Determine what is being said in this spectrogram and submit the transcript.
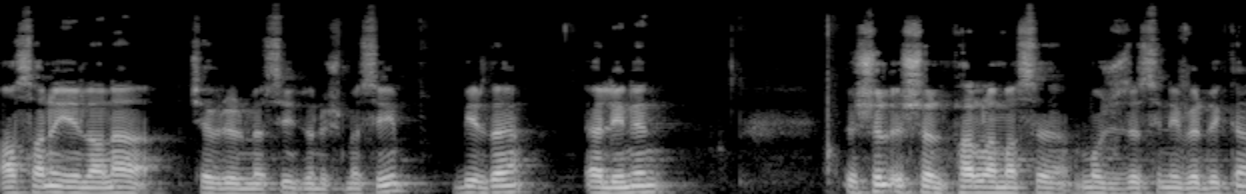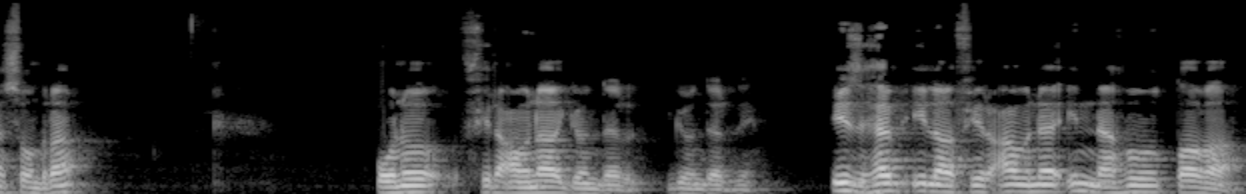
asanın yılana çevrilmesi, dönüşmesi, bir de elinin ışıl ışıl parlaması mucizesini verdikten sonra onu Firavun'a gönder, gönderdi. İzheb ila firavune innehu taga.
